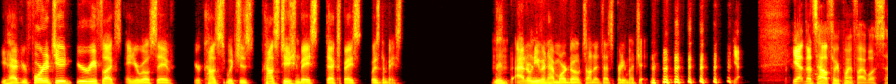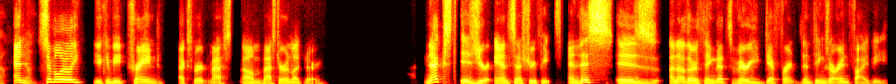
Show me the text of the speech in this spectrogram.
You have your fortitude, your reflex, and your will save. Your const, which is constitution based, dex based, wisdom based. I don't even have more notes on it. That's pretty much it. Yeah, Yeah, that's how 3.5 was. So and yeah. similarly, you can be trained, expert, mas- um, master, and legendary. Next is your ancestry feats. And this is another thing that's very different than things are in 5e.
